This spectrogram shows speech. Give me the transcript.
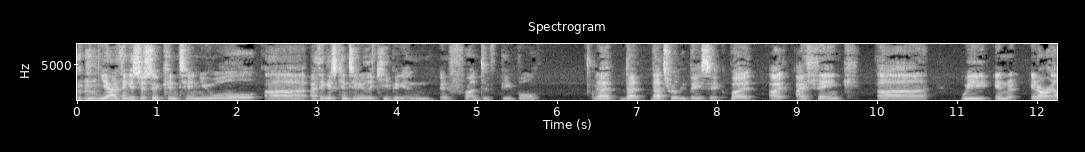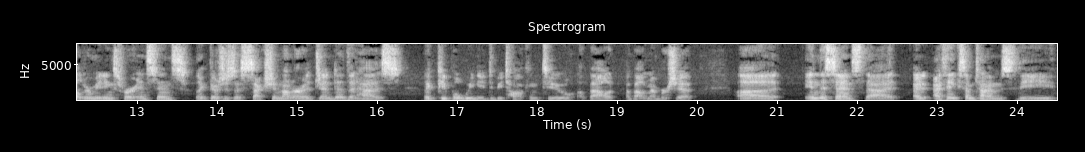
yeah, I think it's just a continual. Uh, I think it's continually keeping in in front of people. That that that's really basic, but I I think uh, we in in our elder meetings, for instance, like there's just a section on our agenda that has like people we need to be talking to about about membership. Uh, in the sense that I, I think sometimes the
